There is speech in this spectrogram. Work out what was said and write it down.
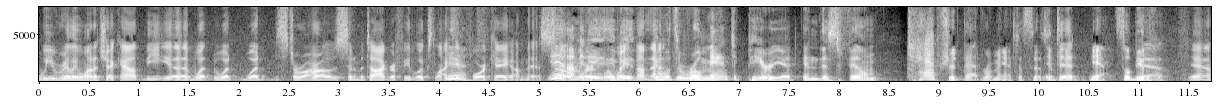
we really want to check out the uh, what what what Storaro's cinematography looks like in 4K on this. Yeah, so I mean, we're, it, we're it- waiting on that. it was a romantic period, and this film captured that romanticism. It did. Yeah, so beautiful. Yeah, yeah.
